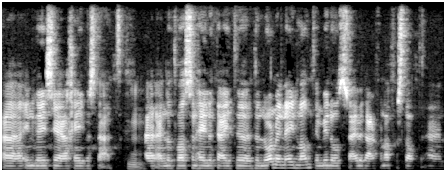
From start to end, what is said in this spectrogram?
in in de WCAG bestaat. Hmm. en dat was een hele tijd de, de norm in Nederland. Inmiddels zijn we daarvan afgestapt en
